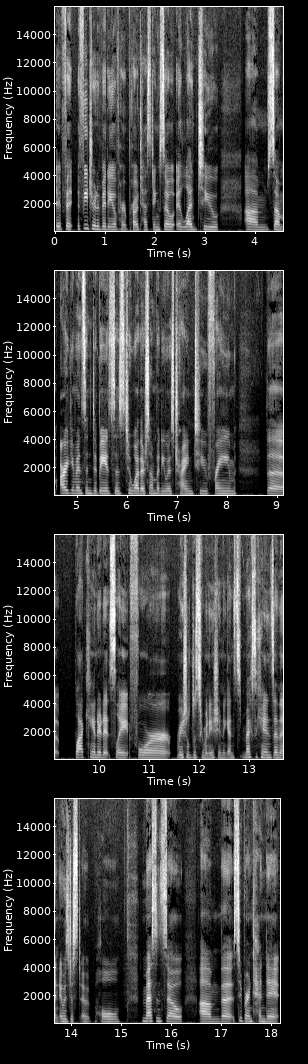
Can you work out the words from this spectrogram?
it, it featured a video of her protesting, so it led to um, some arguments and debates as to whether somebody was trying to frame the black candidate slate for racial discrimination against Mexicans, and then it was just a whole mess. And so um, the superintendent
